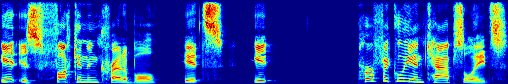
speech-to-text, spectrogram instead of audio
it is fucking incredible. It's it perfectly encapsulates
